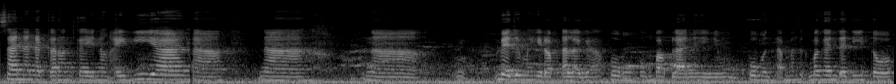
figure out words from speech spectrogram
Sana nagkaroon kayo ng idea na na na medyo mahirap talaga kung kung paplanohin yung pumunta. Maganda dito,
